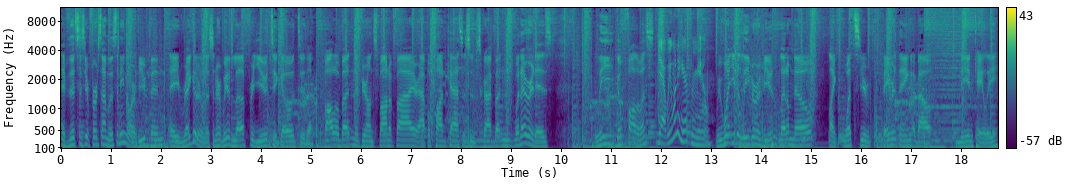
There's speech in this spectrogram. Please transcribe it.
if this is your first time listening, or if you've been a regular listener, we would love for you to go to the follow button if you're on Spotify or Apple Podcasts, or subscribe button, whatever it is. Lee, go follow us. yeah, we want to hear from you. We want you to leave a review. Let them know, like, what's your favorite thing about me and Kaylee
